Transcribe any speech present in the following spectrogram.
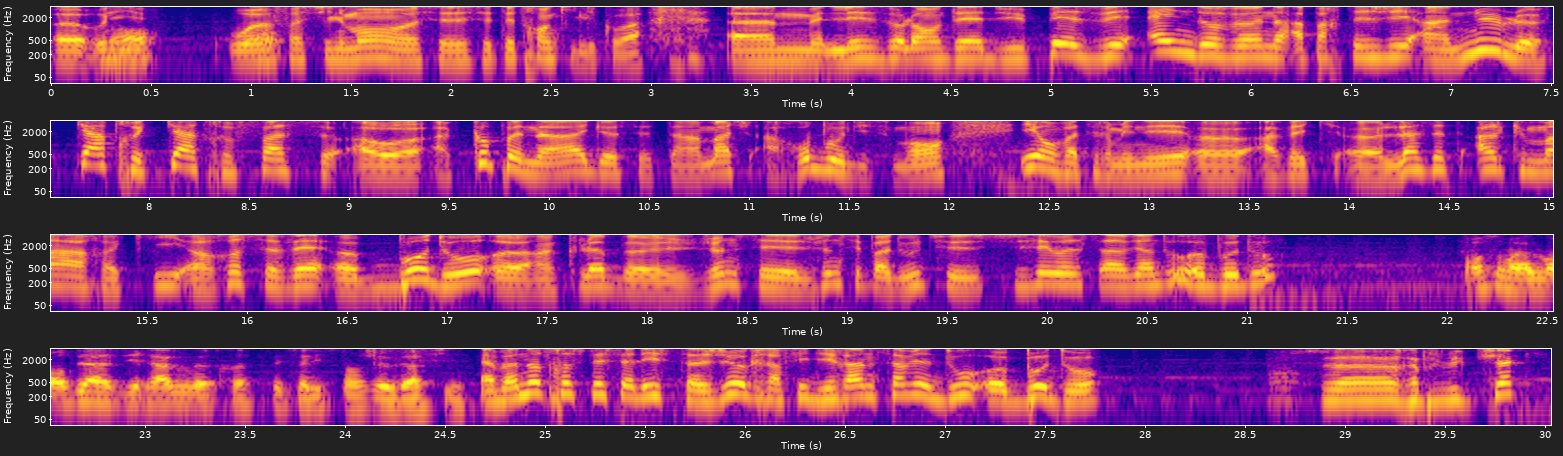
Au Bon. niveau Ouais, Ouais. facilement, euh, c'était tranquille quoi. Euh, les Hollandais du PSV Eindhoven a partagé un nul 4-4 face à, à Copenhague. C'est un match à rebondissement. Et on va terminer euh, avec euh, l'AZ Alkmaar qui euh, recevait euh, Bodo, euh, un club, euh, je ne sais, je ne sais pas d'où. Tu, tu sais où ça vient d'où, euh, Bodo? Je pense qu'on va demander à Diran, notre spécialiste en géographie. Eh ben notre spécialiste géographie d'Iran, ça vient d'où, euh, Bodo? Je pense, euh, République tchèque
